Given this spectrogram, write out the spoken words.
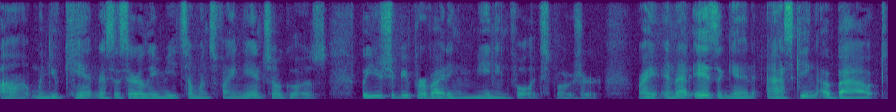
uh, when you can't necessarily meet someone's financial goals, but you should be providing meaningful exposure, right? And that is, again, asking about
